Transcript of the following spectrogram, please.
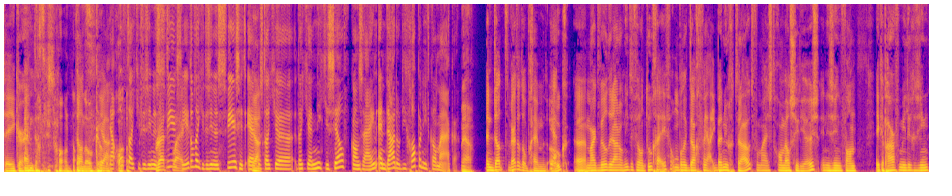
Zeker. En dat is gewoon dan ook. ja. Ja, of dat je dus in een Red sfeer flag. zit, of dat je dus in een sfeer zit ergens dat, je, dat je niet jezelf kan zijn en daardoor die grappen niet kan maken. Ja. En dat werd het op een gegeven moment Ja. ook. Eh, maar ik wilde daar nog niet te veel aan toegeven. Omdat ik dacht van ja, ik ben nu getrouwd. Voor mij is het gewoon wel serieus. In de zin van, ik heb haar familie gezien.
